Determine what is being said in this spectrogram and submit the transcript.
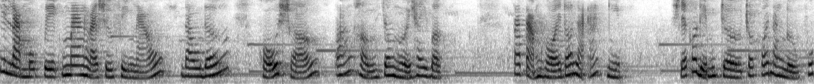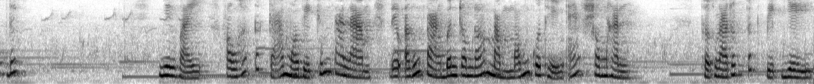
khi làm một việc mang lại sự phiền não, đau đớn, khổ sở, oán hận cho người hay vật. Ta tạm gọi đó là ác nghiệp, sẽ có điểm trừ cho khối năng lượng phúc đức. Như vậy, hầu hết tất cả mọi việc chúng ta làm đều ẩn tàng bên trong đó mầm móng của thiện ác song hành. Thật là rất ít việc gì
